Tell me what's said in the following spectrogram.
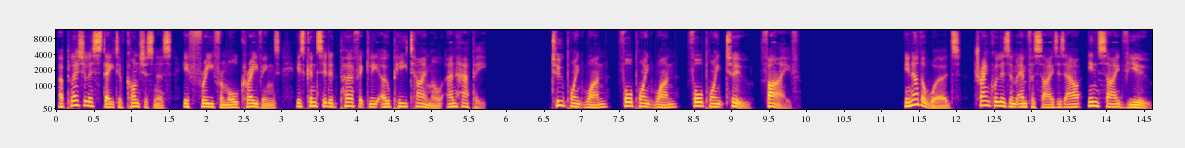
A pleasureless state of consciousness, if free from all cravings, is considered perfectly optimal and happy. 2.1, 4.1, 4.2, 5. In other words, tranquillism emphasizes our inside view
